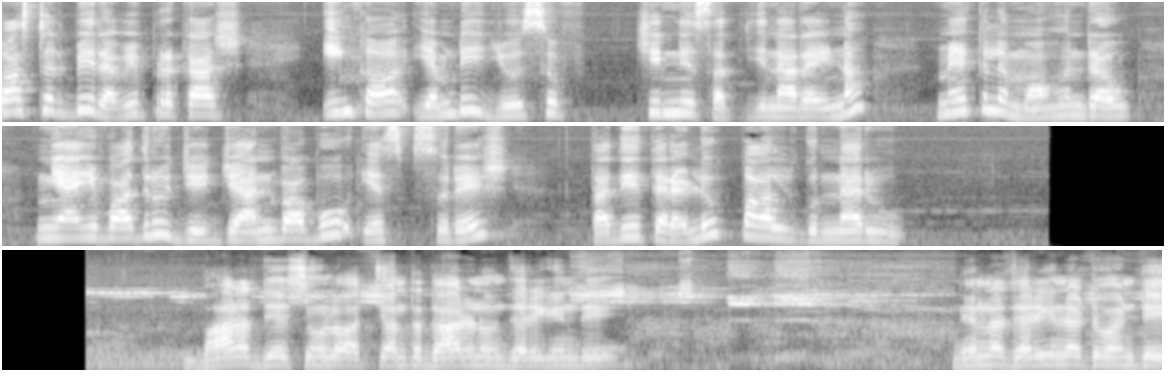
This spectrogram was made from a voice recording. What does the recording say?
pastor B. Raviprakash ఇంకా ఎండి యూసుఫ్ చిన్ని సత్యనారాయణ మేకల మోహన్ రావు న్యాయవాదులు జి. జాన్బాబు ఎస్. సురేష్ తదితరులు పాల్గొన్నారు. భారతదేశంలో అత్యంత దారుణం జరిగింది. నిన్న జరిగినటువంటి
